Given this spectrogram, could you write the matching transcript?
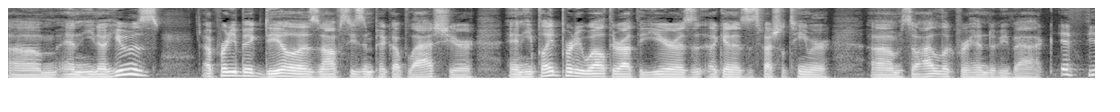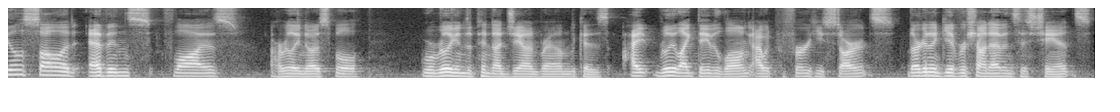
Um, and you know, he was a pretty big deal as an offseason pickup last year, and he played pretty well throughout the year as again as a special teamer. Um, so I look for him to be back. It feels solid. Evans' flaws are really noticeable we're really going to depend on Jayon Brown because I really like David Long. I would prefer he starts. They're going to give Rashaan Evans his chance.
